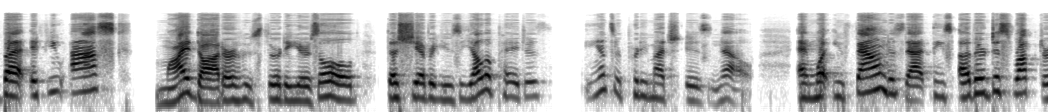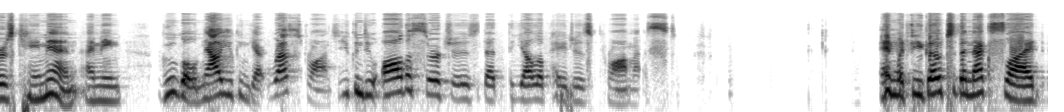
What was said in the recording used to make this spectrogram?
But if you ask my daughter, who's 30 years old, does she ever use the Yellow Pages? The answer pretty much is no. And what you found is that these other disruptors came in. I mean, Google, now you can get restaurants. You can do all the searches that the Yellow Pages promised. And if you go to the next slide,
